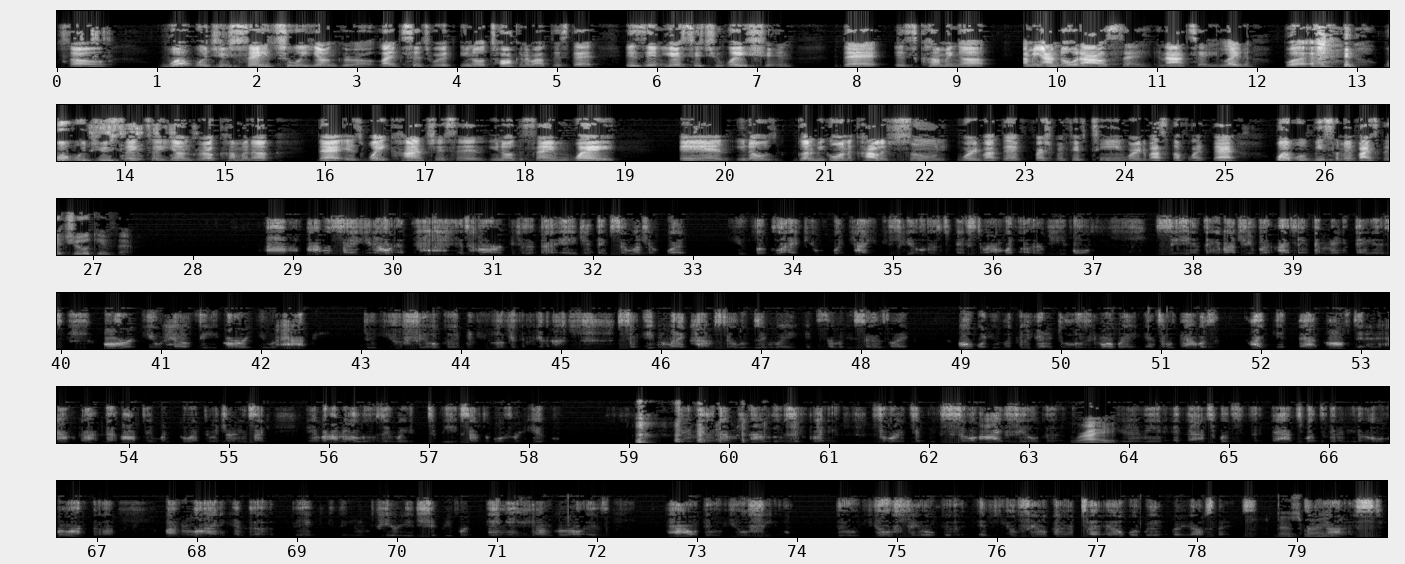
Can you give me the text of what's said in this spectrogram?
So, what would you say to a young girl, like since we're you know talking about this, that is in your situation that is coming up? I mean, I know what I'll say, and I'll tell you later. But what would you say to a young girl coming up that is weight conscious and you know the same way, and you know is going to be going to college soon, worried about that freshman fifteen, worried about stuff like that? What would be some advice that you would give them? Um, I would say, you know, hard because at that age, I think so much of what you look like and what, how you feel is based around what other people see and think about you. But I think the main thing is, are you healthy? Are you happy? Do you feel good when you look in the mirror? So even when it comes to losing weight, and somebody says like, "Oh, well, you look good. You need to lose more weight," and so that was I get that often and have gotten that often when going through a journey. It's like, yeah, but I'm not losing weight to be acceptable for you. You know what I mean? Like I'm, losing weight for it to be so I feel good. Right. You know what I mean? And that's what's that's what's going to be the overline, the underlying, and the big theme period should be for any young girl is how do you feel? Do you feel good? If you feel good, to hell with what anybody else thinks. That's To be right. honest,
